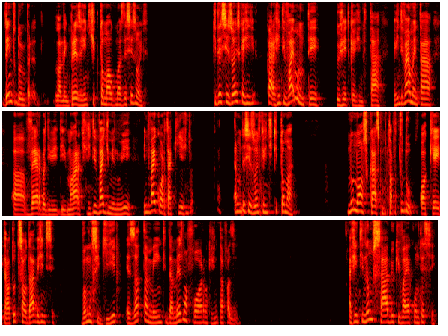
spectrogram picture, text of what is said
dentro do lá da empresa, a gente tinha que tomar algumas decisões. Que decisões que a gente. Cara, a gente vai manter do jeito que a gente tá, a gente vai aumentar a verba de, de marketing, a gente vai diminuir, a gente vai cortar aqui, a gente. Cara, eram decisões que a gente tinha que tomar. No nosso caso, como estava tudo ok, estava tudo saudável, a gente se. Vamos seguir exatamente da mesma forma que a gente está fazendo. A gente não sabe o que vai acontecer.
